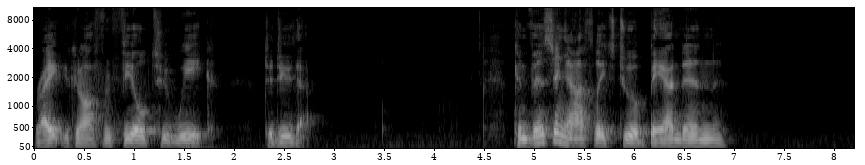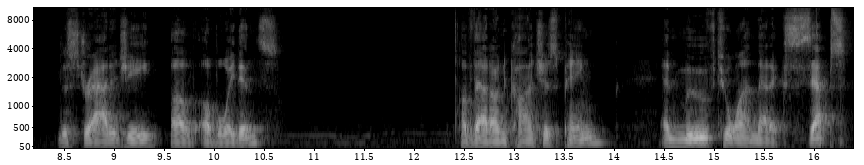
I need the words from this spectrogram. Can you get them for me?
right? You can often feel too weak to do that. Convincing athletes to abandon the strategy of avoidance of that unconscious ping and move to one that accepts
